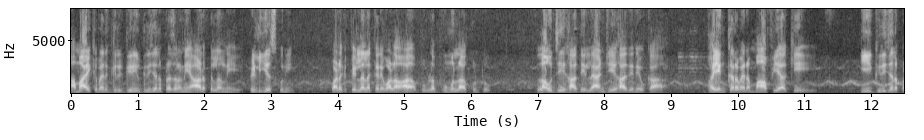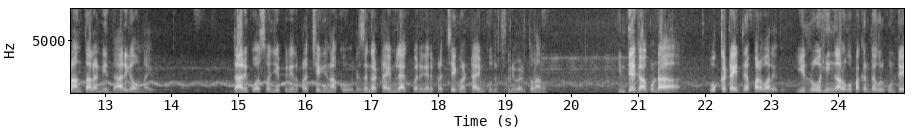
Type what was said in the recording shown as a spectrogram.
అమాయకమైన గిరి గిరి గిరిజన ప్రజలని ఆడపిల్లల్ని పెళ్ళి చేసుకుని వాళ్ళకి పిల్లల్ని కానీ వాళ్ళ వాళ్ళ భూములు లాక్కుంటూ లవ్ జిహాదీ ల్యాండ్ జిహాదీ అనే ఒక భయంకరమైన మాఫియాకి ఈ గిరిజన ప్రాంతాలన్నీ దారిగా ఉన్నాయి. దానికోసం అని చెప్పి నేను ప్రత్యేకంగా నాకు నిజంగా టైం లేకపోయినా కానీ ప్రత్యేకమైన టైం కుదుర్చుకుని వెళుతున్నాను. ఇంతే కాకుండా ఒక్కటైతే పర్వాలేదు. ఈ రోహింగాలు ఒక పక్కన తగులుకుంటే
